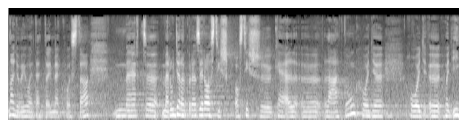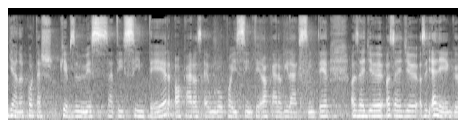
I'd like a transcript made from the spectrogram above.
nagyon jól tette, hogy meghozta, mert, mert ugyanakkor azért azt is, azt is kell látnunk, hogy hogy, hogy igen, a kortás képzőművészeti szintér, akár az európai szintér, akár a világ szintér, az egy, az egy, az egy elég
